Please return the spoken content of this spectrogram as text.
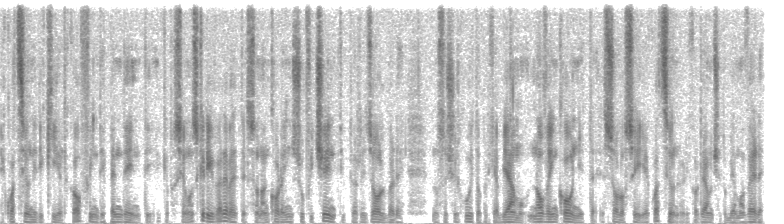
equazioni di Kirchhoff indipendenti che possiamo scrivere. Vedete sono ancora insufficienti per risolvere il nostro circuito perché abbiamo 9 incognite e solo 6 equazioni. Ricordiamoci dobbiamo avere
